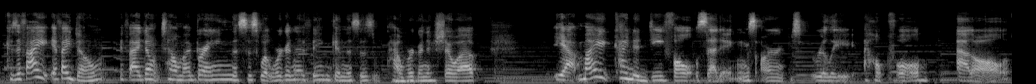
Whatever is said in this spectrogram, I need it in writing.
because if I if I don't, if I don't tell my brain this is what we're going to think and this is how we're mm-hmm. going to show up, yeah, my kind of default settings aren't really helpful at all.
